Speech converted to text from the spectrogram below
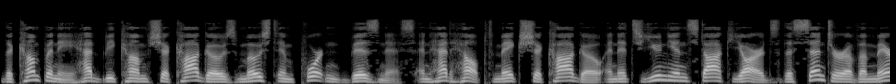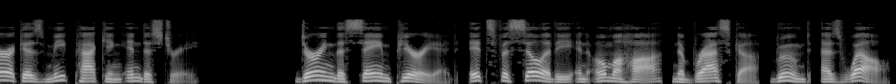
the company had become Chicago's most important business and had helped make Chicago and its Union Stock Yards the center of America's meatpacking industry. During the same period, its facility in Omaha, Nebraska, boomed, as well,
